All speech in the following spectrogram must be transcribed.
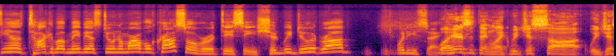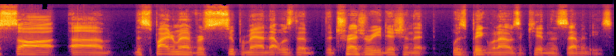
you know, talk about maybe us doing a Marvel crossover with DC. Should we do it, Rob? What do you say? Well, here's the thing. Like we just saw, we just saw uh, the Spider-Man versus Superman. That was the the Treasury edition that was big when I was a kid in the '70s.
